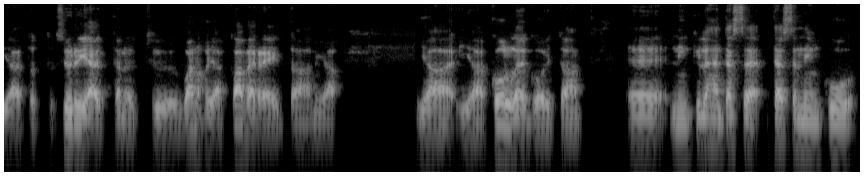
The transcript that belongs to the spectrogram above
ja tot, syrjäyttänyt vanhoja kavereitaan ja, ja, ja kollegoitaan. Niin kyllähän tässä, tässä niin kuin,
